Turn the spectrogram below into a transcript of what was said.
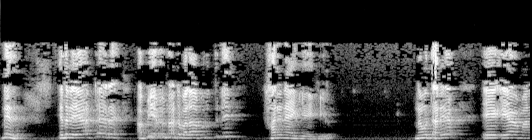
නේද? එතර එයාට අර අපි එවනට බලාපොරොත්තුනේ හරි නෑ කිය කියල. නමුත් අරය ඒ එයා මන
